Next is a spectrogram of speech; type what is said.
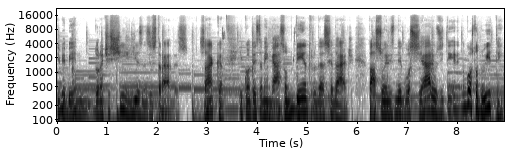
e beber durante X dias nas estradas, saca? E quanto eles também gastam dentro da cidade. Façam eles negociarem os itens. Ele não gostou do item?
